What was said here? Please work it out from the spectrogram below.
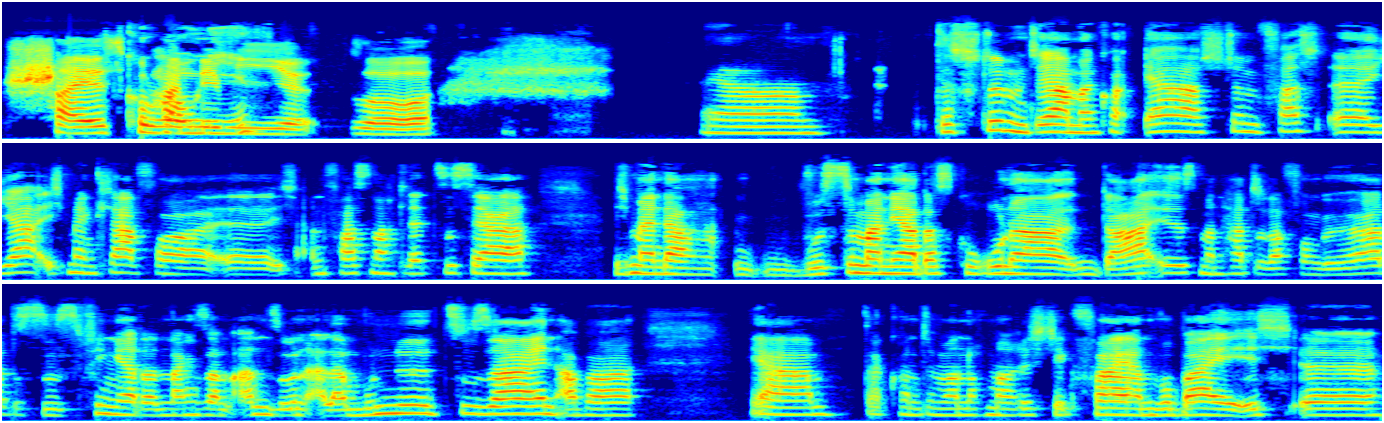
scheiß. Pandemie, so. Ja, Das stimmt, ja, man ja, stimmt, fast, äh, ja, ich meine, klar, vor, äh, ich, an Fastnacht letztes Jahr, ich meine, da wusste man ja, dass Corona da ist, man hatte davon gehört, es fing ja dann langsam an, so in aller Munde zu sein, aber ja, da konnte man nochmal richtig feiern, wobei ich äh,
